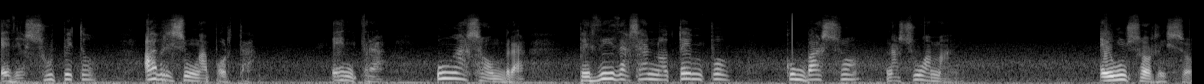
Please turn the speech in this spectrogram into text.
e de súpeto abres unha porta. Entra unha sombra perdida xa no tempo cun vaso na súa man e un sorriso.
